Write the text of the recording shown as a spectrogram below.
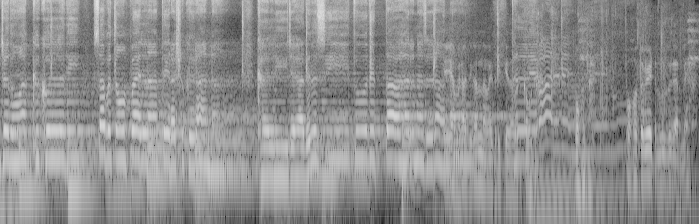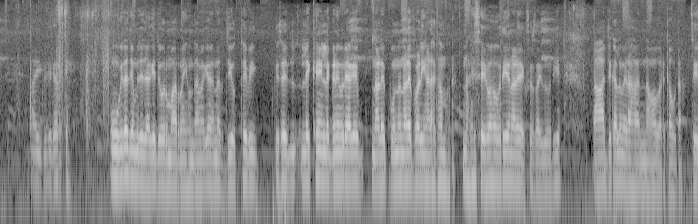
ਜਦੋਂ ਅੱਖ ਖੁੱਲਦੀ, ਸਭ ਤੋਂ ਪਹਿਲਾਂ ਤੇਰਾ ਸ਼ੁਕਰਾਨਾ। ਖਲੀ ਜਿਹਾ ਦਿਲ ਸੀ, ਤੂੰ ਦਿੱਤਾ ਹਰ ਨਜ਼ਰਾਨਾ। ਇਹ ਆ ਮੇਰਾ ਅੱਜ ਕੱਲ ਨਵੇਂ ਤਰੀਕੇ ਦਾ ਵਰਕਆਊਟ ਬਹੁਤ ਬਹੁਤ weight lose ਕਰ ਲਿਆ। ਆਈ ਕੁਝ ਕਰਕੇ। ਉਹ ਵੀ ਤਾਂ ਜਿਮ 'ਚ ਜਾ ਕੇ ਜ਼ੋਰ ਮਾਰਨਾ ਹੀ ਹੁੰਦਾ, ਮੈਂ ਕਿਹਾ એનર્ਜੀ ਉੱਥੇ ਵੀ ਕਿਸੇ ਲੇਖੇ ਲੱਗਣੇ ਹੋ ਰਿਹਾ ਕਿ, ਨਾਲੇ ਪੁੰਨ, ਨਾਲੇ ਫਲੀਆਂ ਵਾਲਾ ਕੰਮ, ਨਾਲੇ ਸੇਵਾ ਹੋ ਰਹੀ ਹੈ, ਨਾਲੇ ਐਕਸਰਸਾਈਜ਼ ਹੋ ਰਹੀ ਹੈ। ਤਾਂ ਅੱਜ ਕੱਲ ਮੇਰਾ ਆਹ ਨਵਾਂ ਵਰਕਆਊਟ ਆ। ਸੀ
